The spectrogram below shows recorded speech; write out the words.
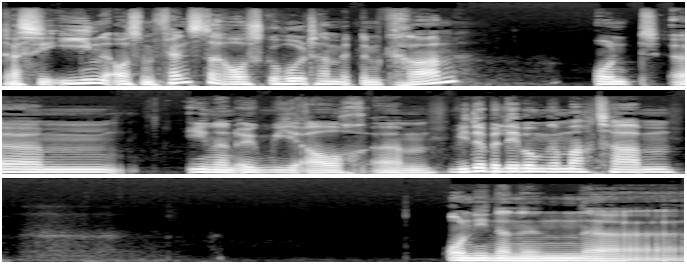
dass sie ihn aus dem Fenster rausgeholt haben mit einem Kran und ähm, ihn dann irgendwie auch ähm, Wiederbelebung gemacht haben und ihn dann in, äh,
